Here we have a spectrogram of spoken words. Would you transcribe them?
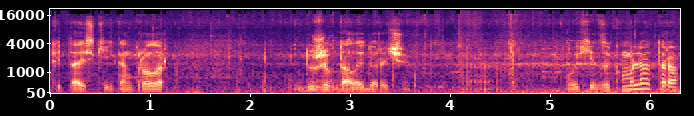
китайський контролер. Дуже вдалий, до речі. Е, Вихід з акумулятора,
